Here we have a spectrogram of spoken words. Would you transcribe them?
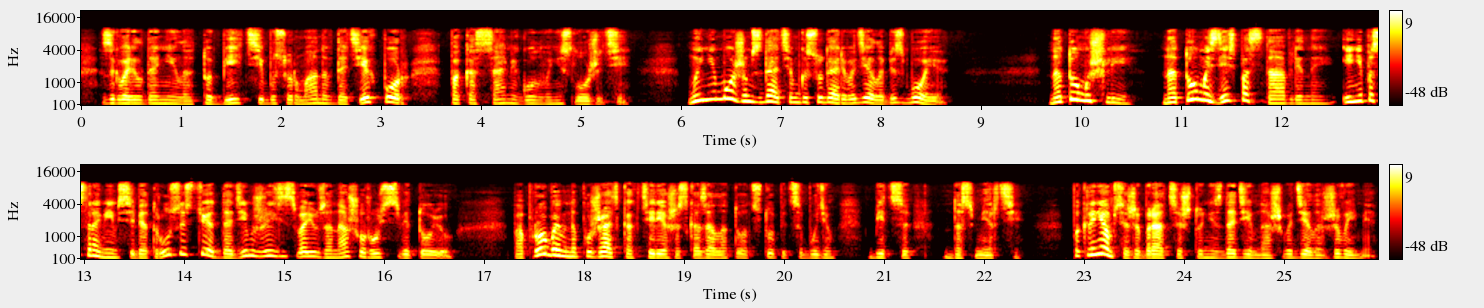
— заговорил Данила, — то бейте бусурманов до тех пор, пока сами головы не сложите. Мы не можем сдать им государево дело без боя. На то мы шли, на то мы здесь поставлены, и не посрамим себя трусостью и отдадим жизнь свою за нашу Русь святую. Попробуем напужать, как Тереша сказала, а то отступиться будем биться до смерти. Поклянемся же, братцы, что не сдадим нашего дела живыми».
